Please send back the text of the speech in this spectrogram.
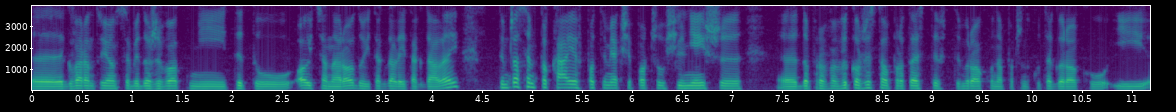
e, gwarantując sobie dożywotni tytuł ojca narodu itd., tak itd. Tak Tymczasem Tokajew po tym, jak się poczuł silniejszy, wykorzystał protesty w tym roku, na początku tego roku i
